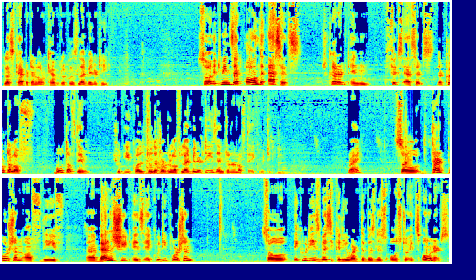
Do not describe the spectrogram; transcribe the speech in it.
plus capital or capital plus liability so it means that all the assets current and fixed assets the total of both of them should equal to the total of liabilities and total of the equity. Right? So the third portion of the uh, balance sheet is equity portion. So equity is basically what the business owes to its owners.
